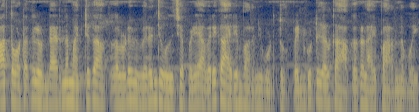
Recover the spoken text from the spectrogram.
ആ തോട്ടത്തിലുണ്ടായിരുന്ന മറ്റു കാക്കകളുടെ വിവരം ചോദിച്ചപ്പോഴേ അവർ കാര്യം പറഞ്ഞു കൊടുത്തു. പെൺകുട്ടികൾ കാക്കകളായി പറന്നുപോയി.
